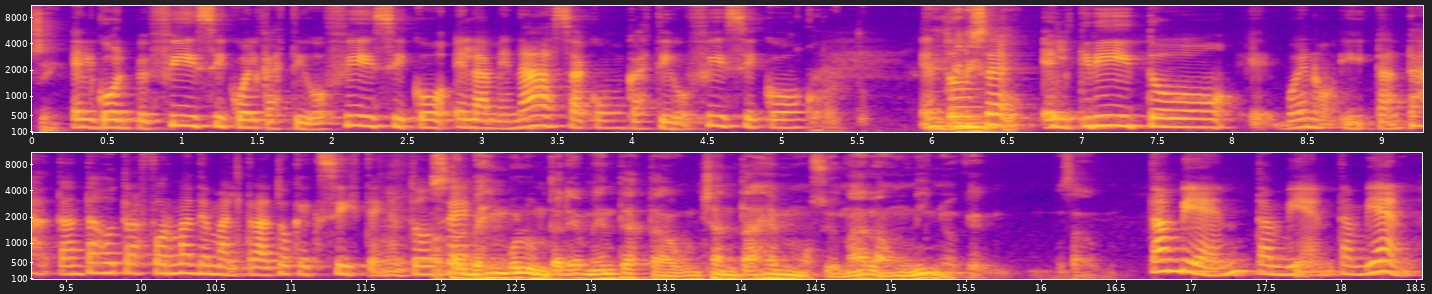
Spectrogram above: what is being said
Sí. El golpe físico, el castigo físico, el amenaza con un castigo físico. Correcto. Entonces, el grito, eh, bueno, y tantas, tantas otras formas de maltrato que existen. Entonces, tal vez involuntariamente hasta un chantaje emocional a un niño que, o sea, también, también, también.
